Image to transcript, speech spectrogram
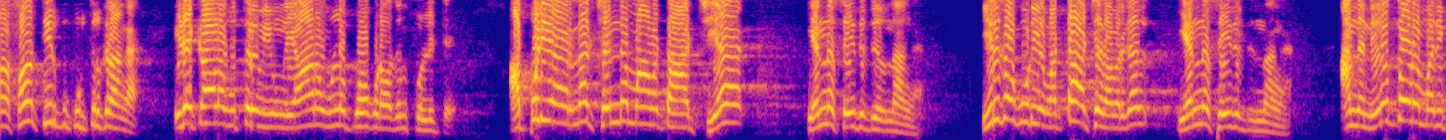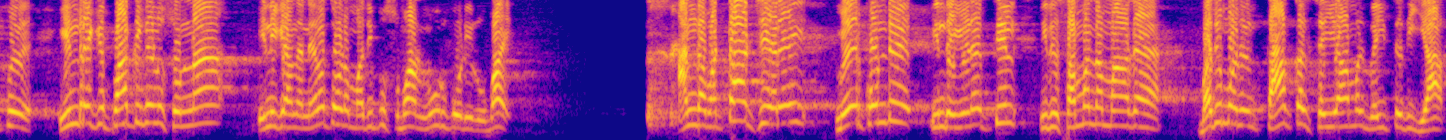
மாசம் தீர்ப்பு கொடுத்துருக்குறாங்க. இடைக்கால உத்தரவு இவங்க யாரும் உள்ள போகக்கூடாதுன்னு சொல்லிட்டு. அப்படியா இருந்தால் சென்னை மாவட்ட ஆட்சியர் என்ன செய்துட்டு இருந்தாங்க? இருக்கக்கூடிய வட்டாட்சியர் அவர்கள் என்ன செய்துட்டு இருந்தாங்க? அந்த நிலத்தோட மதிப்பு இன்றைக்கு பாத்தீங்கன்னு சொன்னா இன்னைக்கு அந்த நிலத்தோட மதிப்பு சுமார் நூறு கோடி ரூபாய். அந்த வட்டாட்சியரை மேற்கொண்டு இந்த இடத்தில் இது சம்பந்தமாக மதுமது தாக்கல் செய்யாமல் வைத்தது யார்?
